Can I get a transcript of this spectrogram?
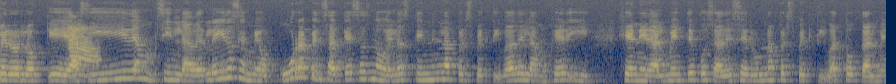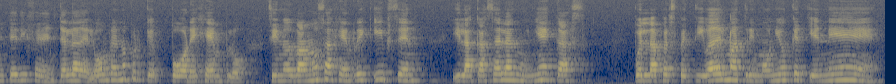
pero lo que ah. así, sin haber leído, se me ocurre pensar que esas novelas tienen la perspectiva de la mujer y generalmente pues ha de ser una perspectiva totalmente diferente a la del hombre, ¿no? Porque, por ejemplo, si nos vamos a Henrik Ibsen y la Casa de las Muñecas, pues la perspectiva del matrimonio que tiene,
